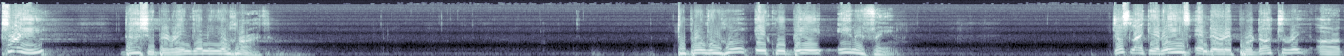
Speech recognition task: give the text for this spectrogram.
tree, that should be ringing in your heart. To bring it home, it could be anything. Just like it is in the reproductory or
